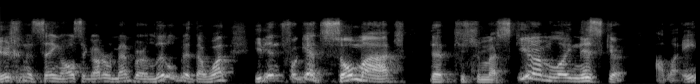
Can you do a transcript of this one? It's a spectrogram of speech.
Yechon is saying also got to remember a little bit that what he didn't forget so much that kishmaskiram loy nisker. Rabbi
